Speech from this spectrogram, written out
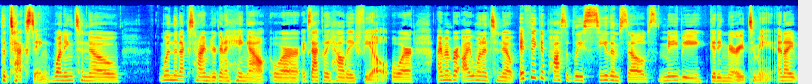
the texting, wanting to know when the next time you're going to hang out or exactly how they feel. Or I remember I wanted to know if they could possibly see themselves maybe getting married to me. And I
